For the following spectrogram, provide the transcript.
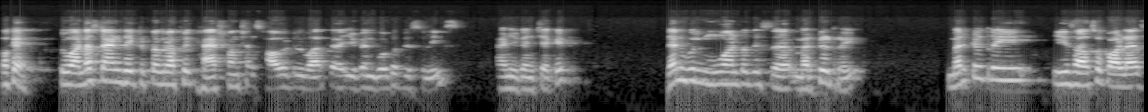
Okay, to understand the cryptographic hash functions, how it will work, uh, you can go to this links and you can check it. Then we'll move on to this uh, Merkle tree. Merkle tree is also called as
